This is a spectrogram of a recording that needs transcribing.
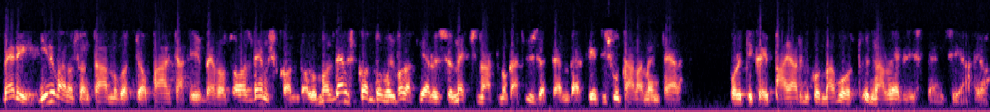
Beri nyilvánosan támogatta a pártját és bevott, az nem skandalum. Az nem skandalum, hogy valaki először megcsinált magát üzletemberként, és utána ment el politikai pályára, amikor már volt önálló egzisztenciája.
